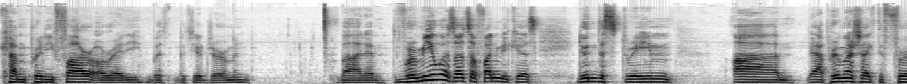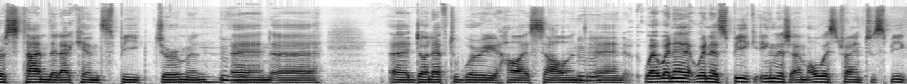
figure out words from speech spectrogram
come pretty far already with with your German. But um, for me, it was also fun because during the stream, um, yeah, pretty much like the first time that I can speak German and uh, uh, don't have to worry how I sound. And when when I when I speak English, I'm always trying to speak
